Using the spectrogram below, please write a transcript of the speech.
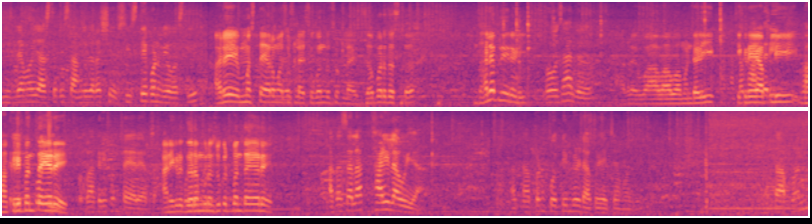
भिजल्यामुळे जास्त ती चांगली जरा शि शिजते पण व्यवस्थित. अरे मस्त अरोमा सुटलाय सुगंध सुटलाय जबरदस्त. झाली आपली रेडी हो झालं. अरे वा वा वा मंडळी तिकडे आपली भाकरी पण तयार आहे. भाकरी पण तयार आहे आता. आणि इकडे गरम गरम सुकट पण तयार आहे. आता चला थाळी लावूया. आता आपण कोथिंबीर टाकूया याच्यामध्ये. आता आपण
